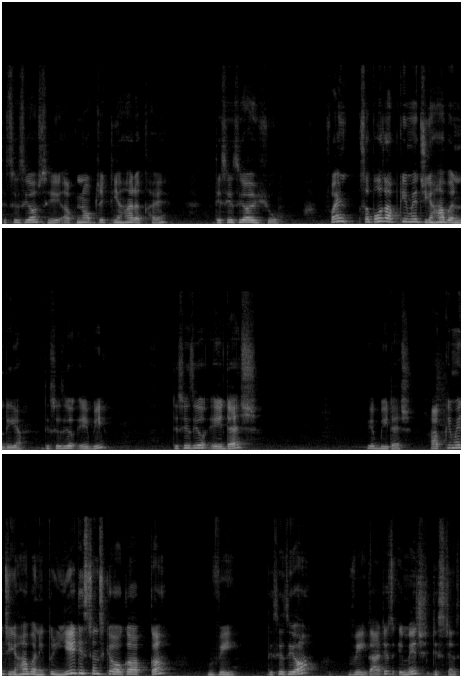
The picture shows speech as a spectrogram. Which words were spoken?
this is your C आपने ऑब्जेक्ट यहाँ रखा है. This is your U fine suppose आपकी इमेज यहाँ बन रही है. This is your AB this is your A dash ये B डैश आपकी इमेज यहाँ बनी तो ये डिस्टेंस क्या होगा आपका? V. This is your V. That is image distance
